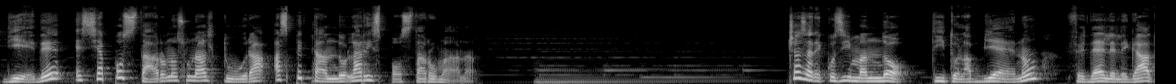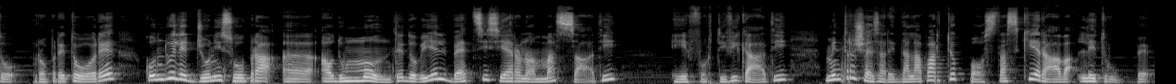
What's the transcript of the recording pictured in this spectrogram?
diede e si appostarono su un'altura aspettando la risposta romana. Cesare così mandò Tito Labieno, fedele legato propretore, con due legioni sopra eh, ad un monte dove gli Elvezzi si erano ammassati e fortificati, mentre Cesare dalla parte opposta schierava le truppe.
